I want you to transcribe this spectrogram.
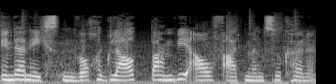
In der nächsten Woche glaubt Bambi aufatmen zu können.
